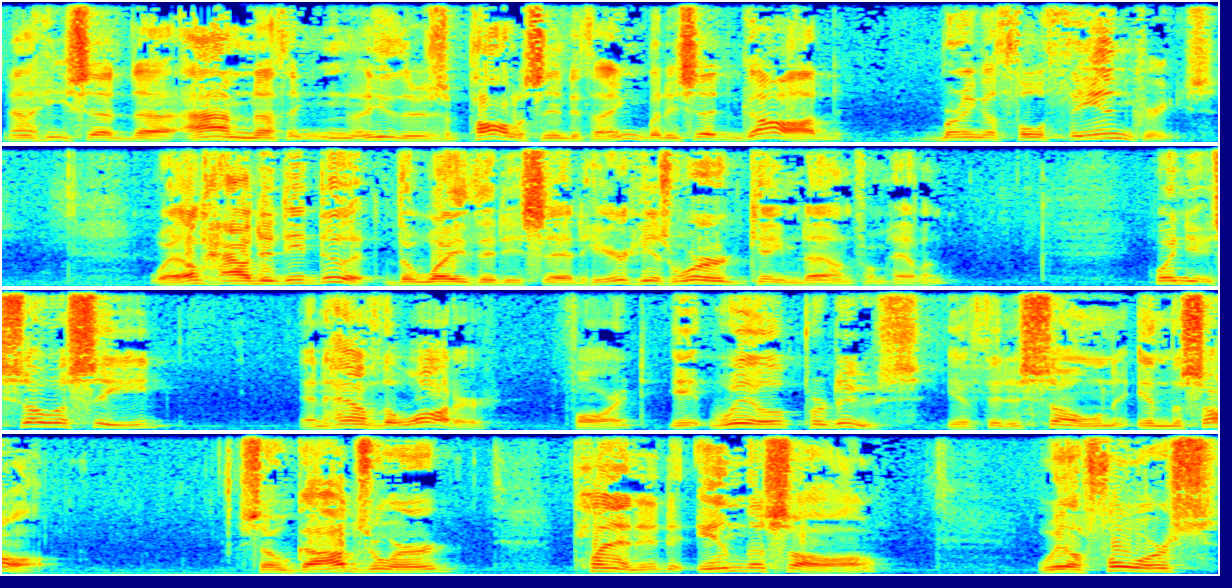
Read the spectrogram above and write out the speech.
Now he said, uh, I'm nothing, neither is Apollos anything, but he said, God bringeth forth the increase. Well, how did he do it? The way that he said here, his word came down from heaven. When you sow a seed and have the water for it, it will produce if it is sown in the soil. So God's Word, planted in the soil, will force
